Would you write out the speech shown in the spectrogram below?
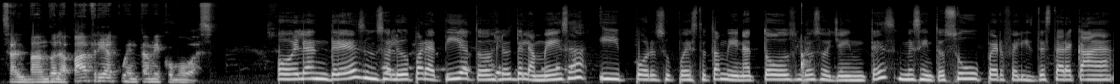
salvando la patria. Cuéntame cómo vas. Hola Andrés, un saludo para ti, a todos los de la mesa y por supuesto también a todos los oyentes. Me siento súper feliz de estar acá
